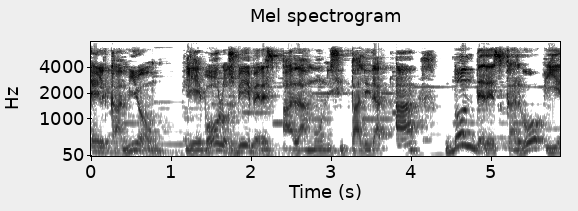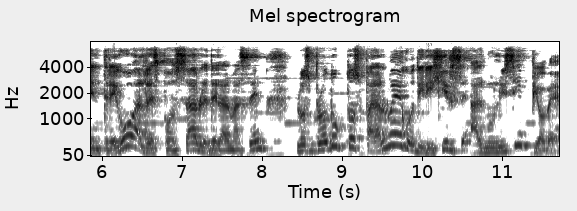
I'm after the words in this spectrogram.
El camión llevó los víveres a la municipalidad A, donde descargó y entregó al responsable del almacén los productos para luego dirigirse al municipio B.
